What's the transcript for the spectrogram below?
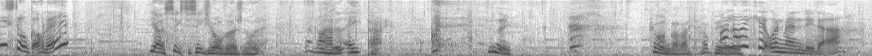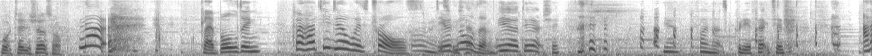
You still got it? Yeah, a 66 year old version of it. That guy had an eight pack, didn't he? Come on, Baba, up here. I now. like it when men do that. What, take the shirts off? No. Clare Balding. Clare, how do you deal with trolls? All right, do you sweetheart. ignore them? Yeah, I do actually. yeah, I find that's pretty effective. An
